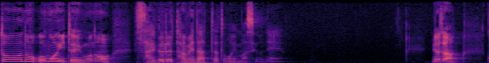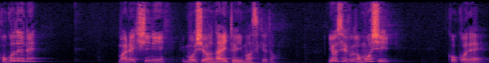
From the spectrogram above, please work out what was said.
当の思いというものを探るためだったと思いますよね。皆さん、ここでね、まあ、歴史にもしはないと言いますけど、ヨセフがもしここで、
